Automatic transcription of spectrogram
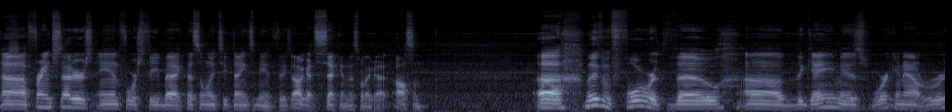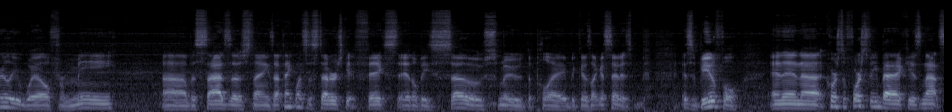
uh, frame stutters and force feedback. That's only two things being fixed. Oh, I got second. That's what I got. Awesome. Uh, moving forward, though, uh, the game is working out really well for me. Uh, besides those things, I think once the stutters get fixed, it'll be so smooth to play because, like I said, it's it's beautiful. And then, uh, of course, the force feedback is not,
